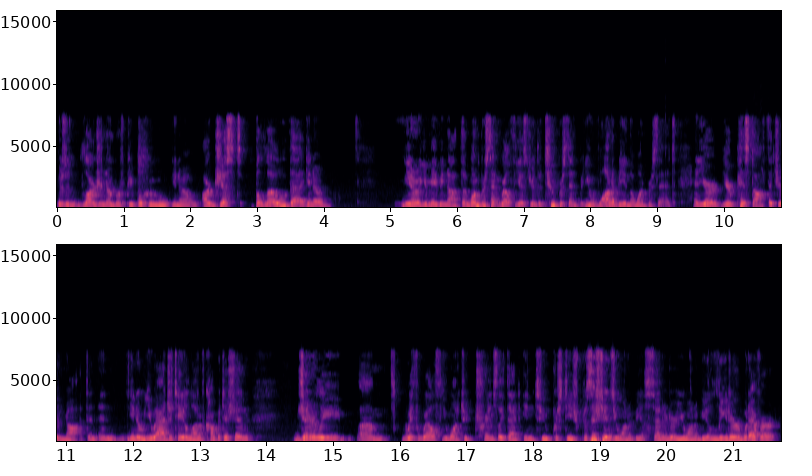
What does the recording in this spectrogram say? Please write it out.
There's a larger number of people who, you know, are just below the, you know, you know, you maybe not the 1% wealthiest, you're the 2%, but you want to be in the 1%. And you're you're pissed off that you're not. And and you know, you agitate a lot of competition. Generally, um, with wealth, you want to translate that into prestige positions. You want to be a senator, you want to be a leader, whatever.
